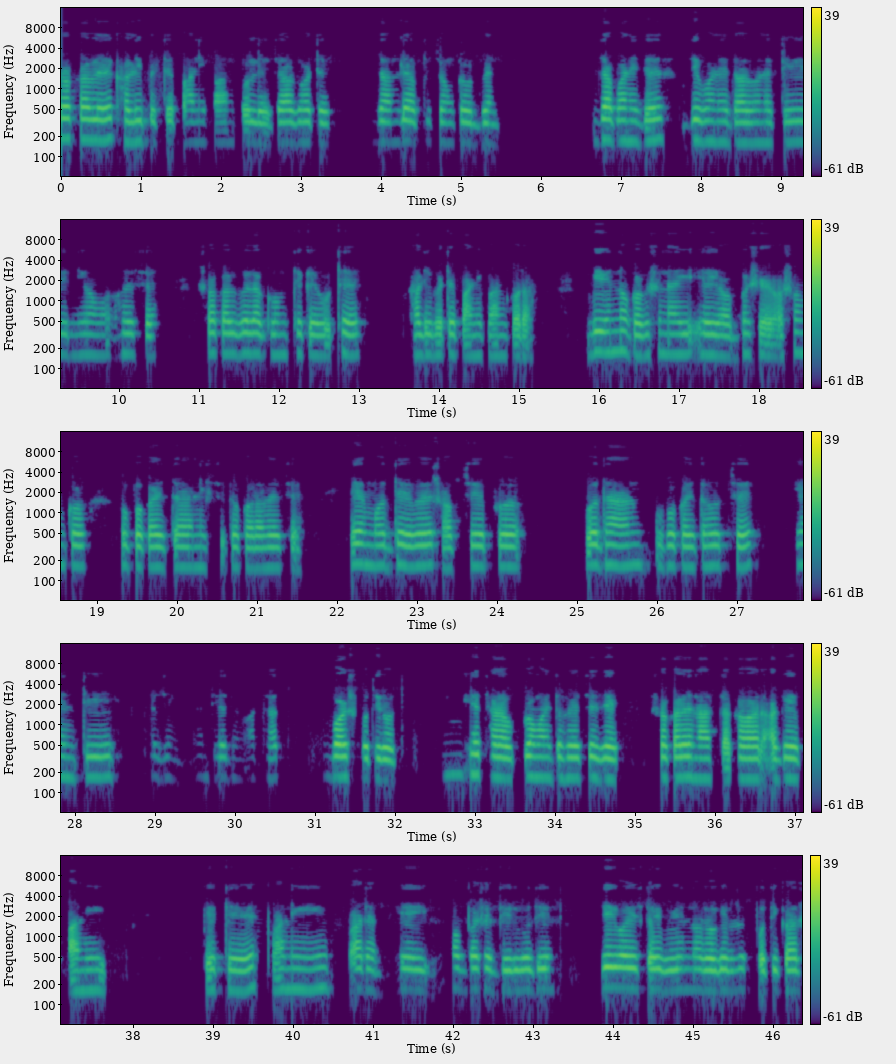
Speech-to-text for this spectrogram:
সকালে খালি পেটে পানি পান করলে যা ঘটে জানলে আপনি চমকে উঠবেন। জাপানিদের জীবনে দারুণ একটি নিয়ম হয়েছে, সকালবেলা ঘুম থেকে উঠে খালি পেটে পানি পান করা। বিভিন্ন গবেষণায় এই অভ্যাসের অসংখ্য উপকারিতা নিশ্চিত করা হয়েছে। এর মধ্যে সবচেয়ে প্রধান উপকারিতা হচ্ছে অ্যান্টি এজিং অর্থাৎ বয়স প্রতিরোধ। এছাড়াও প্রমাণিত হয়েছে যে সকালে নাস্তা খাওয়ার আগে পানি পেটে পানি পারেন। এই অভ্যাসের দীর্ঘদিন দীর্ঘস্থায়ী বিভিন্ন রোগের প্রতিকার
